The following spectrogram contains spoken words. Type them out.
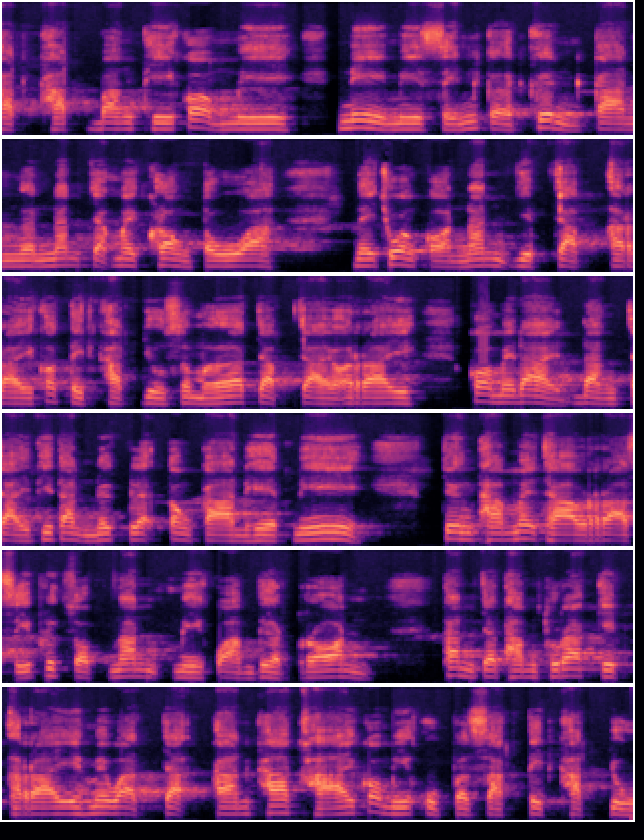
ขัดขัดบางทีก็มีหนี้มีสินเกิดขึ้น การเงินนั้นจะไม่คล่องตัว ในช่วงก่อนนั้นหยิบจับอะไรก็ติดขัดอยู่เสมอจับจ่ายอะไร ก็ไม่ได้ดังใจที่ท่านนึกและต้องการเหตุนี้จึงทำให้ชาวราศีพฤษภนั้นมีความเดือดร้อน ท่านจะทำธุรกิจอะไรไม่ว่าจะการค้าขายก็มีอุปสรรคติดขัดอยู่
